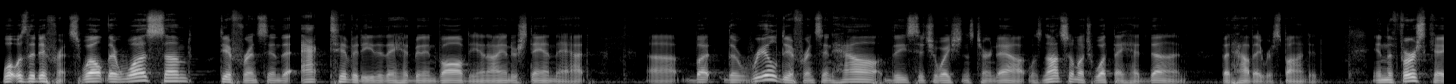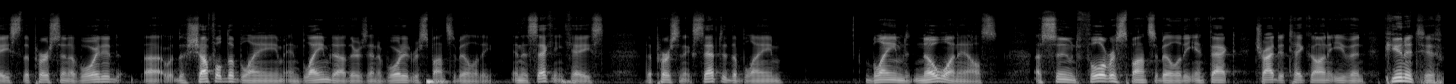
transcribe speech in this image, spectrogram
What was the difference? Well, there was some difference in the activity that they had been involved in. I understand that. Uh, but the real difference in how these situations turned out was not so much what they had done, but how they responded. In the first case, the person avoided, uh, shuffled the blame and blamed others and avoided responsibility. In the second case, the person accepted the blame, blamed no one else, assumed full responsibility, in fact, tried to take on even punitive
